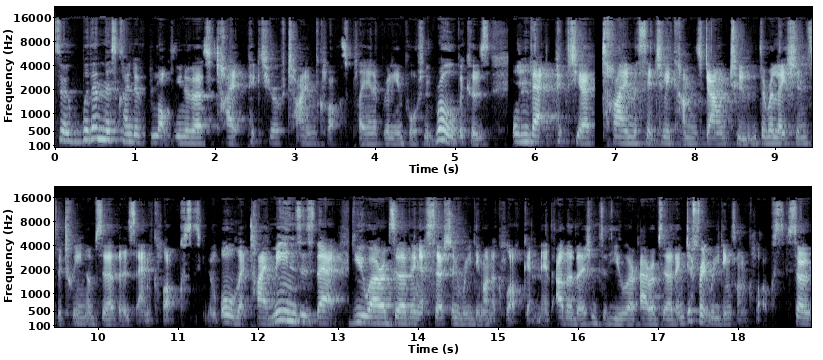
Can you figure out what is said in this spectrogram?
So, within this kind of block universe type picture of time, clocks play in a really important role because in that picture, time essentially comes down to the relations between observers and clocks. You know, all that time means is that you are observing a certain reading on a clock, and then other versions of you are, are observing different readings on clocks. So,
